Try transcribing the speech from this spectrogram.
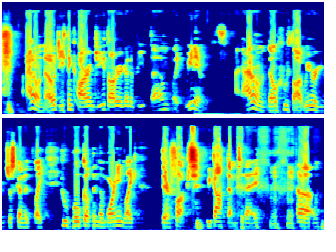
I don't know. Do you think RNG thought we were gonna beat them? Like we didn't. I don't know who thought we were just gonna like who woke up in the morning like they're fucked. We got them today, um,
